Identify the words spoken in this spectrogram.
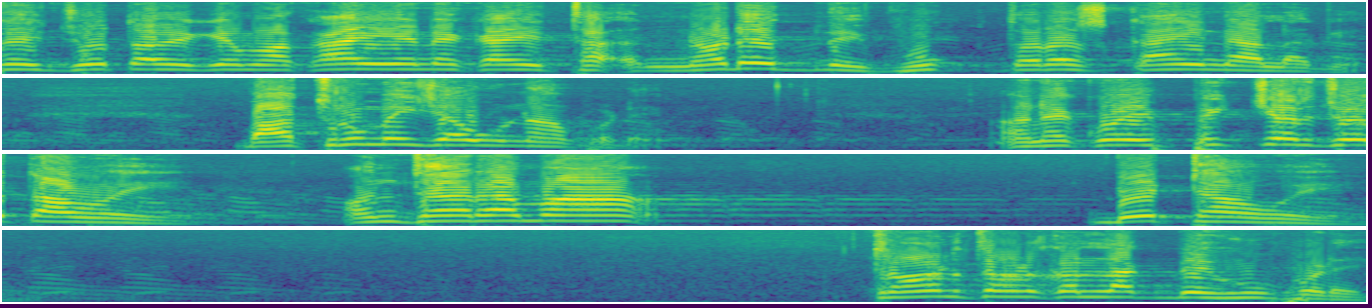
થઈ જોતા હોય કે એમાં કાંઈ એને કાંઈ નડે જ નહીં, ભૂખ, તરસ કાંઈ ના લાગે. બાથરૂમે જવું ના પડે. અને કોઈ પિક્ચર જોતા હોય, અંધારામાં બેઠા હોય ત્રણ ત્રણ કલાક બેહવું પડે.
